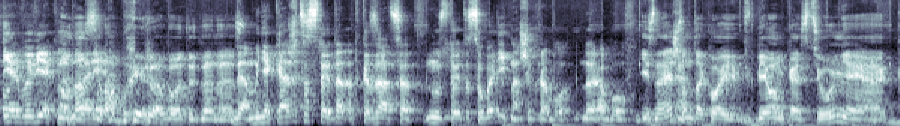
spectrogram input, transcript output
21 век на у нас дворе. рабы работают на нас. Да, мне кажется, стоит от- отказаться от... Ну, стоит освободить наших работ, ну, рабов. И знаешь, там такой в белом костюме,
